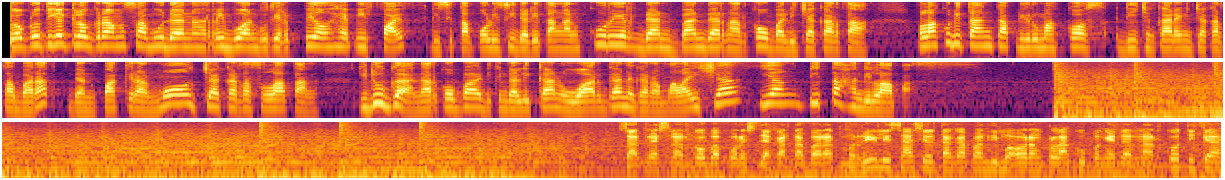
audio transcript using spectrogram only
23 kg sabu dan ribuan butir pil Happy Five disita polisi dari tangan kurir dan bandar narkoba di Jakarta. Pelaku ditangkap di rumah kos di Cengkareng, Jakarta Barat dan parkiran Mall Jakarta Selatan. Diduga narkoba dikendalikan warga negara Malaysia yang ditahan di lapas. Satres Narkoba Polres Jakarta Barat merilis hasil tangkapan lima orang pelaku pengedar narkotika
